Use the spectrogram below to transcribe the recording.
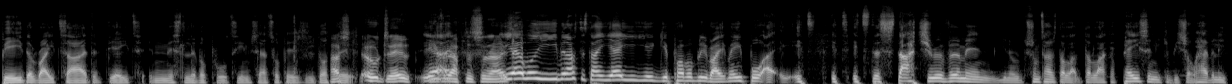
be the right side of the eight in this Liverpool team setup. Is he got I the still do, Yeah, even after tonight. Yeah, well, even after time, yeah, you, you, you're probably right, mate. But it's it's it's the stature of him, and you know sometimes the the lack of pace, and he can be so heavily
